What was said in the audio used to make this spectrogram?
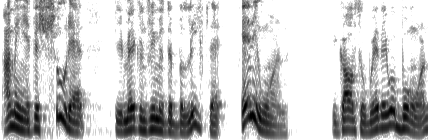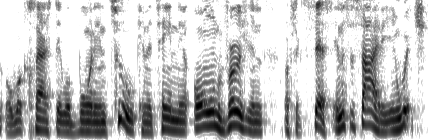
I mean, if it's true that the American dream is the belief that anyone, regardless of where they were born or what class they were born into, can attain their own version of success in a society in which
